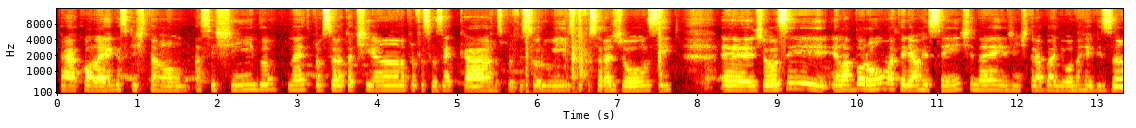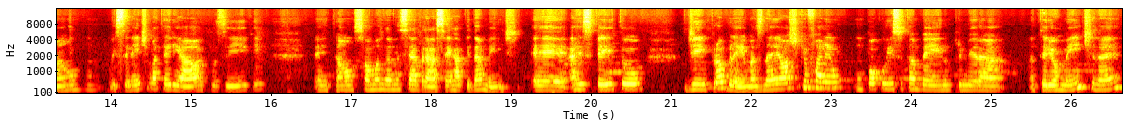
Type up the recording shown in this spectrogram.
para colegas que estão assistindo, né? Professora Tatiana, professor Zé Carlos, professor Willis, professora Josi. É, Josi elaborou um material recente, né? A gente trabalhou na revisão, um excelente material, inclusive. Então, só mandando esse abraço aí rapidamente. É, a respeito de problemas, né? Eu acho que eu falei um, pouco isso também no primeira anteriormente, né?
